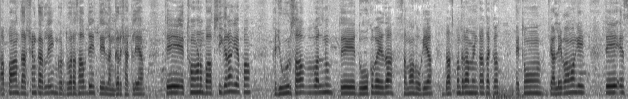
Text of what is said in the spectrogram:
ਆਪਾਂ ਦਰਸ਼ਨ ਕਰ ਲਏ ਗੁਰਦੁਆਰਾ ਸਾਹਿਬ ਦੇ ਤੇ ਲੰਗਰ ਛਕ ਲਿਆ ਤੇ ਇੱਥੋਂ ਹੁਣ ਵਾਪਸੀ ਕਰਾਂਗੇ ਆਪਾਂ ਹਜੂਰ ਸਾਹਿਬ ਵੱਲ ਨੂੰ ਤੇ 2 ਵਜੇ ਦਾ ਸਮਾਂ ਹੋ ਗਿਆ 10-15 ਮਿੰਟਾਂ ਤੱਕ ਇੱਥੋਂ ਚਾਲੇ ਪਾਵਾਂਗੇ ਤੇ ਇਸ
